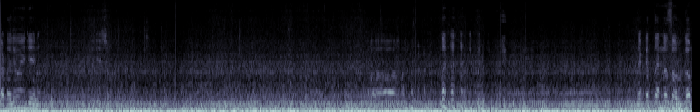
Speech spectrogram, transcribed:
കടലുമായിട്ടാണ് അന്തരീക്ഷം. ഇതൊക്കെ തന്നെ സ്വർഗം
